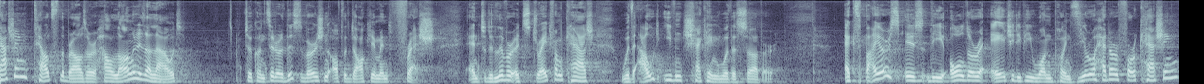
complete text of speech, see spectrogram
Caching tells the browser how long it is allowed to consider this version of the document fresh and to deliver it straight from cache without even checking with the server. Expires is the older HTTP 1.0 header for caching,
